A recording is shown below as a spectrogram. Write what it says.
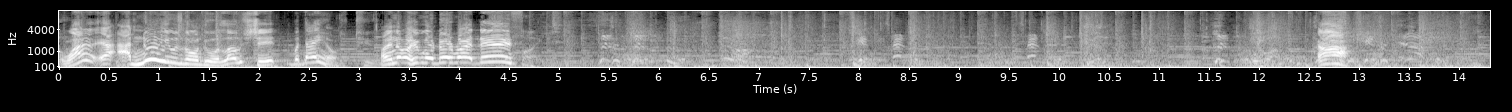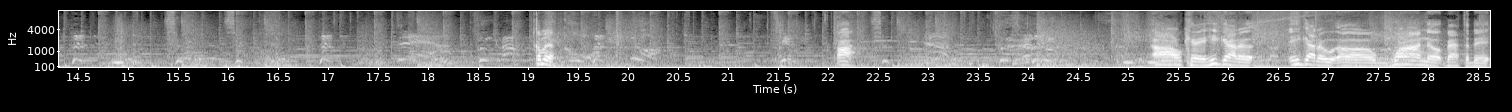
Why? I, knew he was gonna do a low shit, but damn. I know he was gonna do it right there. Ah! Come here. Ah. Ah, okay. He got a he got a uh, wind up after that.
